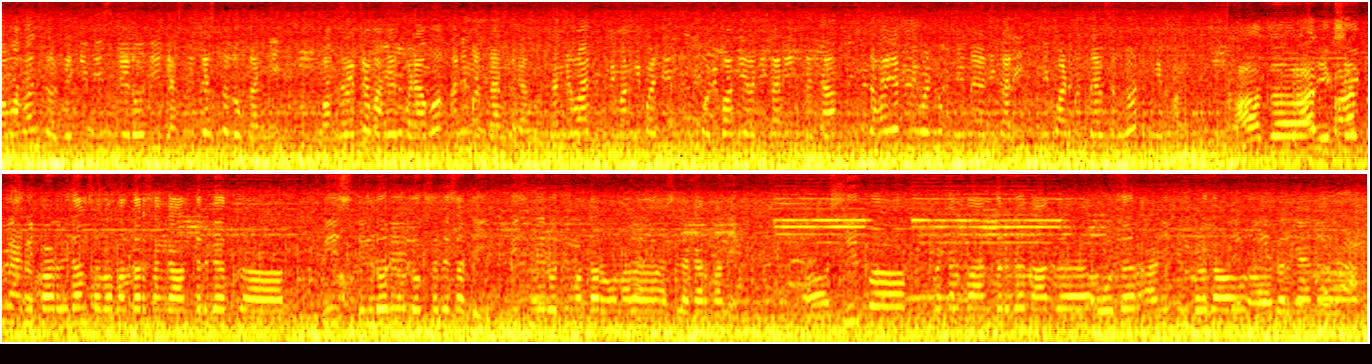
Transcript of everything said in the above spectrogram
आवाहन करते की वीस मे रोजी जास्तीत जास्त लोकांनी घराच्या बाहेर पडावं आणि मतदान करावं. धन्यवाद. हेमांगी पाटील उपविभागीय अधिकारी तथा सहाय्यक निवडणूक निर्णय अधिकारी निफाड मतदारसंघ निफाड. आज एकशे एकवीस निफाड विधानसभा मतदारसंघाअंतर्गत वीस दिंडोरी लोकसभेसाठी वीस मे रोजी मतदार होणार असल्या कारणाने स्वीप प्रकल्पाअंतर्गत आज ओझर आणि पिंपळगाव दरम्यान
